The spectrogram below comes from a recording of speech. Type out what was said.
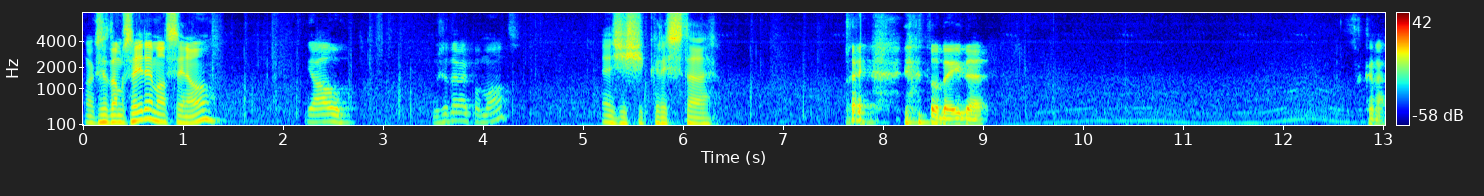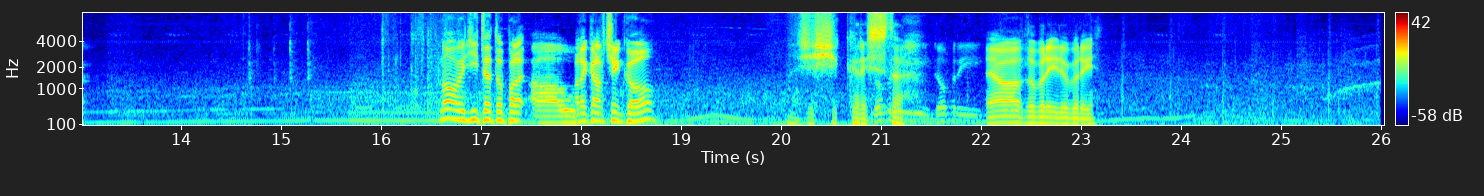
Tak se tam sejdeme asi, no? Jau. Můžete mi pomoct? Ježíši Kriste. to nejde. Skra. No vidíte to, pane, Au. pane Kravčenko? Ježíši Kriste. Dobrý, dobrý. Jo, dobrý, dobrý.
